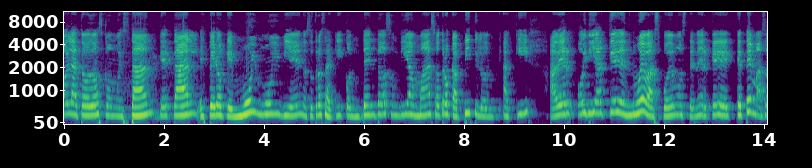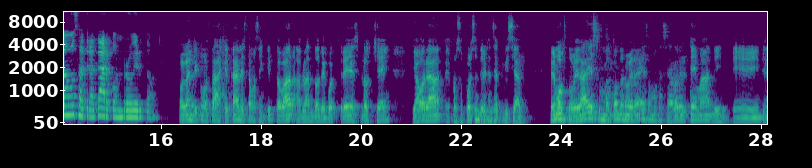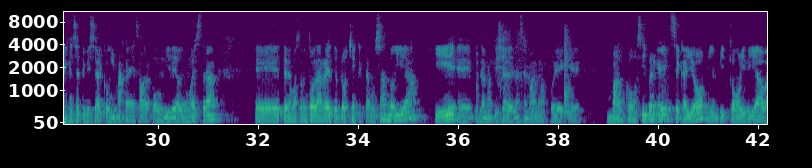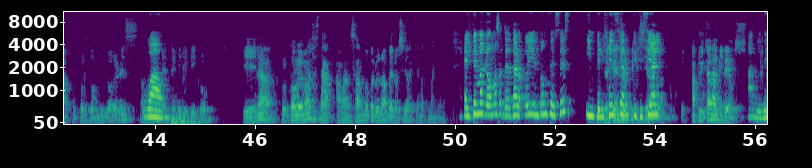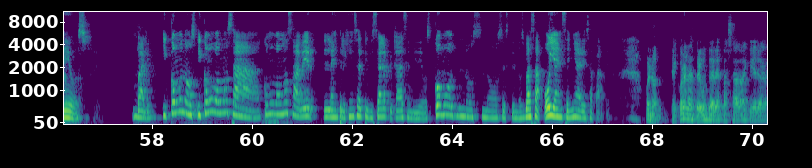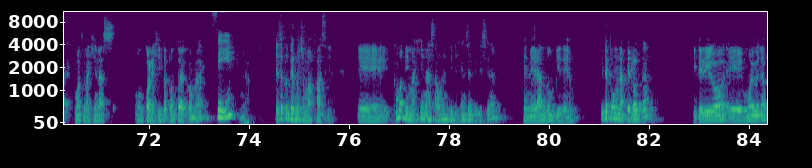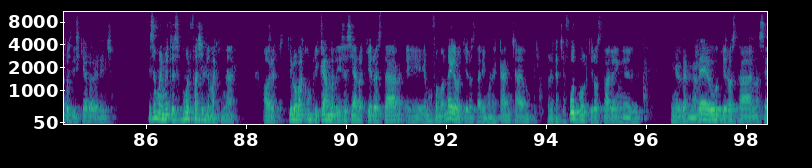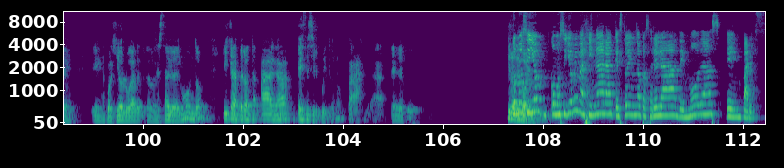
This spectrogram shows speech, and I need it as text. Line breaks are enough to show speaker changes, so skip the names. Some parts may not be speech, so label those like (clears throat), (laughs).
Hola a todos, ¿cómo están? ¿Qué tal? Espero que muy, muy bien. Nosotros aquí contentos, un día más, otro capítulo aquí. A ver, hoy día, ¿qué de nuevas podemos tener? ¿Qué, qué temas vamos a tratar con Roberto?
Hola Angie, ¿cómo estás? ¿Qué tal? Estamos en CryptoBar hablando de Web3, blockchain y ahora, eh, por supuesto, inteligencia artificial. Tenemos novedades, un montón de novedades. Vamos a cerrar el tema de eh, inteligencia artificial con imágenes, ahora con un video de muestra. Eh, tenemos también todas las redes de blockchain que están usando IA. Y eh, pues la noticia de la semana fue que banco, Silvergate, se cayó y el Bitcoin hoy día bajó pues 2 mil dólares.
Wow.
en 20 mil y pico. Y nada, por todo lo demás está avanzando, pero a una velocidad que no te imaginas.
El tema que vamos a tratar hoy entonces es inteligencia artificial
eh, aplicada a videos.
a videos. Vale. ¿Y cómo nos y cómo vamos a cómo vamos a ver la inteligencia artificial aplicadas en videos? ¿Cómo nos nos este nos vas a hoy a enseñar esa parte?
Bueno, ¿te acuerdas la pregunta de la vez pasada que era, ¿cómo te imaginas un conejito a punto de comer?
Sí.
Esta pregunta es mucho más fácil. Eh, ¿Cómo te imaginas a una inteligencia artificial generando un video? Yo te pongo una pelota y te digo, eh, muévela pues de izquierda a derecha. Ese movimiento es muy fácil de imaginar. Ahora, tú lo vas complicando, le dices, ya no quiero estar eh, en un fondo negro, quiero estar en una cancha, en una cancha de fútbol, quiero estar en el, en el Bernabéu, quiero estar, no sé, en cualquier lugar o estadio del mundo, y que la pelota haga este circuito, ¿no? Pa, ah, eh,
Como si yo como si yo me imaginara que estoy en una pasarela de modas en París.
